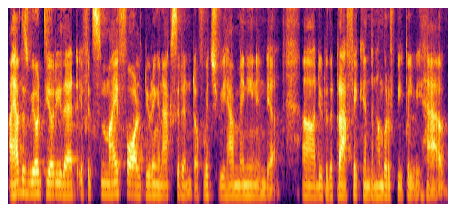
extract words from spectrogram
i have this weird theory that if it's my fault during an accident of which we have many in india uh, due to the traffic and the number of people we have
